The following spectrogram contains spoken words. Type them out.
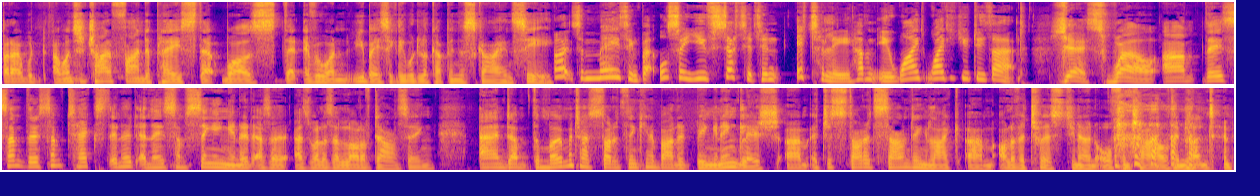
But I would, I wanted to try to find a place that was that everyone, you basically would look up in the sky and see. Oh, it's amazing! But also, you've set it in Italy, haven't you? Why, why did you do that? Yes, well, um, there's some there's some text in it, and there's some singing in it, as a as well as a lot of dancing. And um, the moment I started thinking about it being in English, um, it just started sounding like um, Oliver Twist, you know, an orphan child in London,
